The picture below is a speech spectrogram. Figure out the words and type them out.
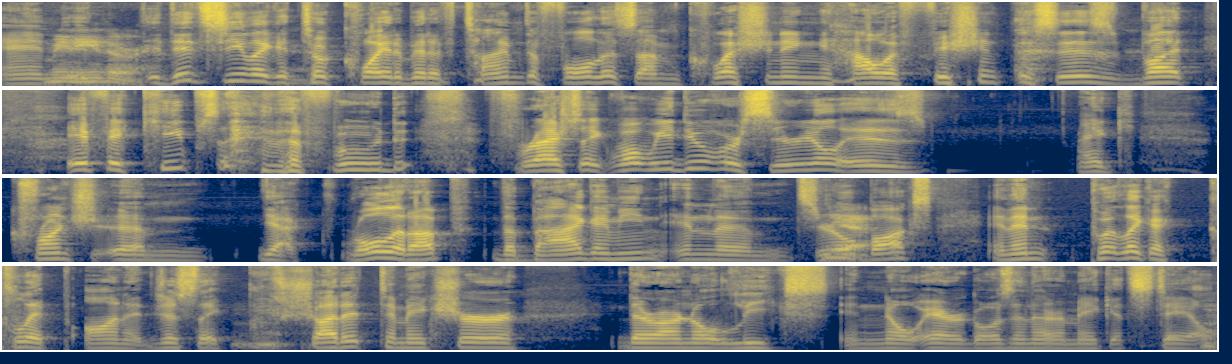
And Me it- neither. It, did seem like it took quite a bit of time to fold this. I'm questioning how efficient this is, but if it keeps the food fresh, like what we do for cereal is like crunch um yeah, roll it up, the bag I mean, in the cereal Yeah. box, and then put like a clip on it, just like shut it to make sure there are no leaks and no air goes in there to make it stale.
